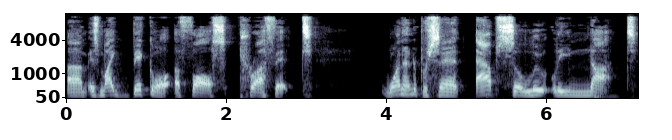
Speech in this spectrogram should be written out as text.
Um, is Mike Bickle a false prophet? 100% absolutely not.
